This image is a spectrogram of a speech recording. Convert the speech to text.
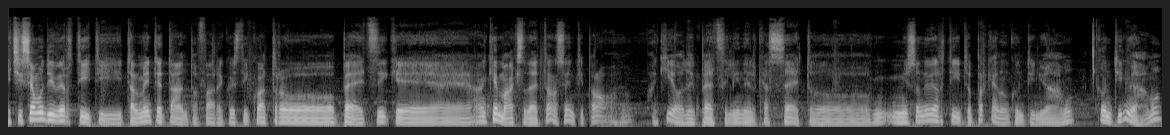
e ci siamo divertiti talmente tanto a fare questi quattro pezzi che eh, anche Max ha detto: No, senti, però anch'io ho dei pezzi lì nel cassetto, mi sono divertito, perché non continuiamo? Continuiamo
